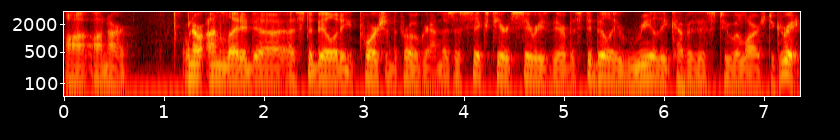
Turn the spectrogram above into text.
uh, on our in our unleaded uh, stability portion of the program. There's a six tiered series there, but stability really covers this to a large degree.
